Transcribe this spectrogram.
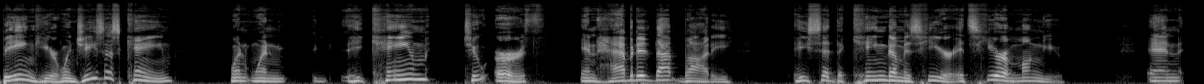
being here. When jesus came when when he came to earth inhabited that body he said the kingdom is here. It's here among you. And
